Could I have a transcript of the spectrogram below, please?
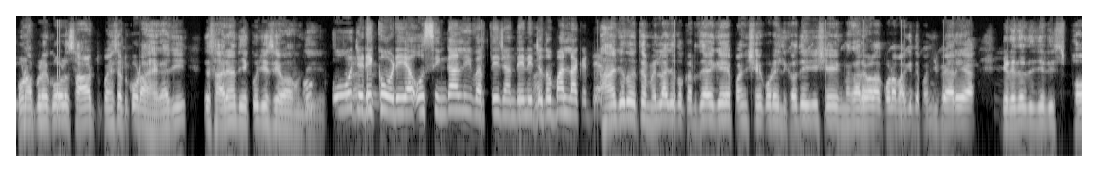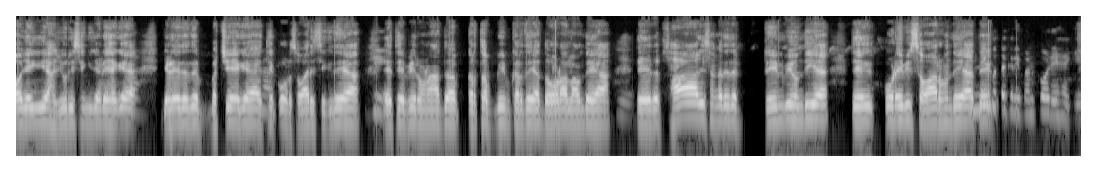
ਹੁਣ ਆਪਣੇ ਕੋਲ 60 65 ਘੋੜਾ ਹੈਗਾ ਜੀ ਤੇ ਸਾਰਿਆਂ ਦੀ ਇੱਕੋ ਜਿਹੀ ਸੇਵਾ ਹੁੰਦੀ ਜੀ। ਉਹ ਜਿਹੜੇ ਘੋੜੇ ਆ ਉਹ ਸਿੰਘਾਂ ਲਈ ਵਰਤੇ ਜਾਂਦੇ ਨੇ ਜਦੋਂ ਮਹੱਲਾ ਕੱਢਿਆ ਹਾਂ ਜਦੋਂ ਇੱਥੇ ਮੇਲਾ ਜਦੋਂ ਕੱਢਦੇ ਹੈਗੇ ਪੰਜ ਛੇ ਘੋੜੇ ਨਿਕਲਦੇ ਜੀ ਛੇ ਨਗਾਰੇ ਵਾਲਾ ਘੋੜਾ ਬਾਕੀ ਤੇ ਪੰਜ ਪਿਆਰੇ ਆ। ਜਿਹੜੇ ਤੇ ਜਿਹੜੀ ਫੌਜ ਹੈਗੀ ਆ ਹਜੂਰੀ ਸਿੰਘ ਜਿਹੜੇ ਹੈਗੇ ਆ ਜਿਹੜੇ ਇਹਦੇ ਤੇ ਬੱਚੇ ਹੈਗੇ ਆ ਇੱਥੇ ਘੋੜਸਵਾਰੀ ਸਿੱਖਦੇ ਆ ਜੀ। ਇੱਥੇ ਫਿਰ ਉਹਨਾਂ ਦਾ ਕਰਤੱਵ ਵੀ ਕਰਦੇ ਆ ਦੌੜਾਂ ਲਾਉਂਦੇ ਆ ਤੇ ਸਾਰੀ ਸੰਗਤ ਇਹਦੇ ਟ੍ਰੇਨ ਵੀ ਹੁੰਦੀ ਹੈ ਤੇ ਘੋੜੇ ਵੀ ਸਵਾਰ ਹੁੰਦੇ ਆ ਤੇ ਤਕਰੀਬਨ ਘੋੜੇ ਹੈਗੇ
